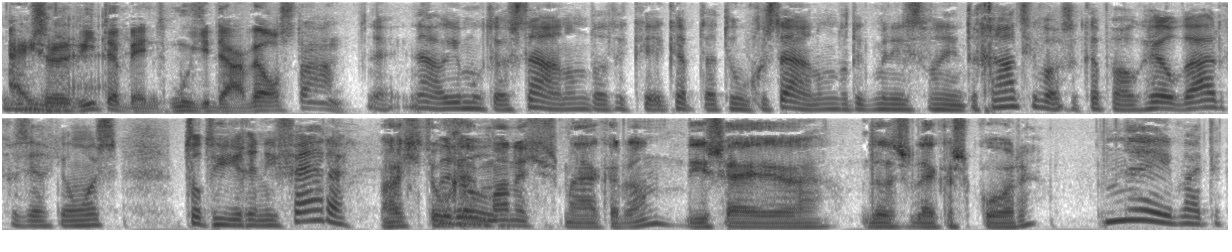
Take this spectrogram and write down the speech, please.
IJzeren Rita bent, moet je daar wel staan. Nee, nou, je moet daar staan, omdat ik, ik heb daar toen gestaan... omdat ik minister van Integratie was. Ik heb ook heel duidelijk gezegd, jongens, tot hier en niet verder. Maar had je toen Bedoel- geen mannetjesmaker dan? Die zei, eh, dat is lekker scoren. Nee, maar ik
